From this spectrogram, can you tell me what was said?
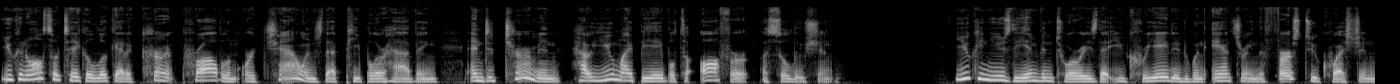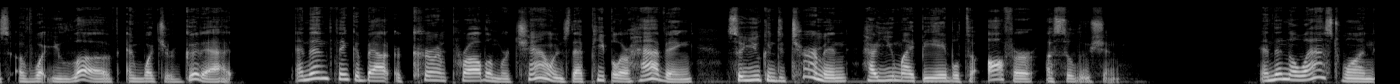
You can also take a look at a current problem or challenge that people are having and determine how you might be able to offer a solution. You can use the inventories that you created when answering the first two questions of what you love and what you're good at, and then think about a current problem or challenge that people are having so you can determine how you might be able to offer a solution. And then the last one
